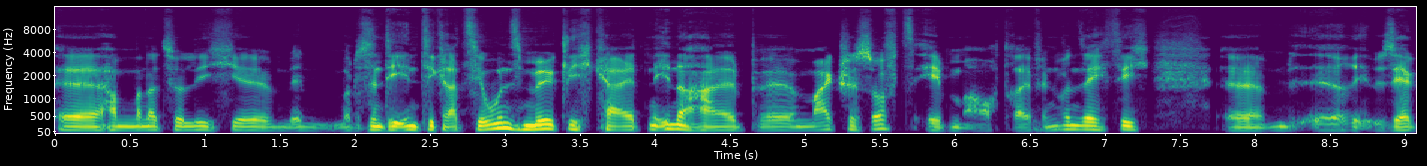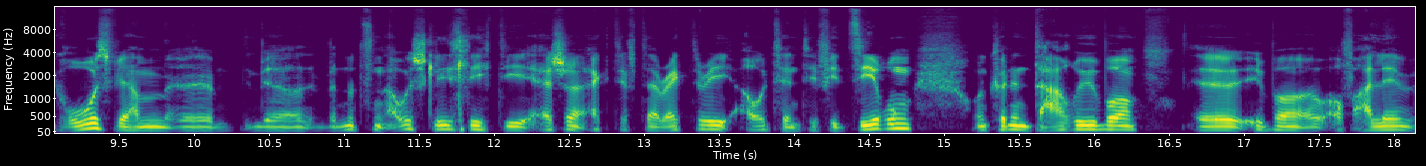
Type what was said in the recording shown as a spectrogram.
haben wir natürlich, oder sind die Integrationsmöglichkeiten innerhalb äh, Microsofts eben auch 365 äh, äh, sehr groß. Wir haben, äh, wir benutzen ausschließlich die Azure Active Directory Authentifizierung und können darüber äh, über auf alle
